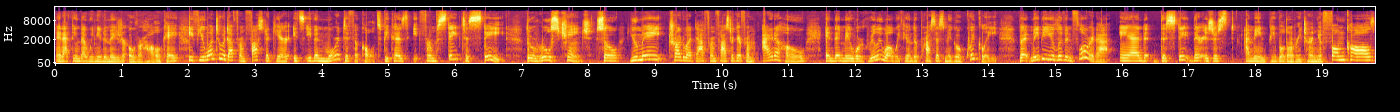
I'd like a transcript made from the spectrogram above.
And I think that we need a major overhaul, okay? If you want to adopt from foster care, it's even more difficult because from state to state, the rules change. So you may try to adopt from foster care from Idaho and they may work really well with you and the process may go quickly. But maybe you live in Florida and the state there is just, I mean, mean, people don't return your phone calls.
